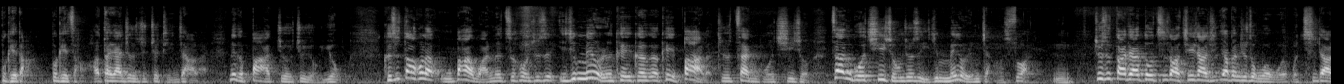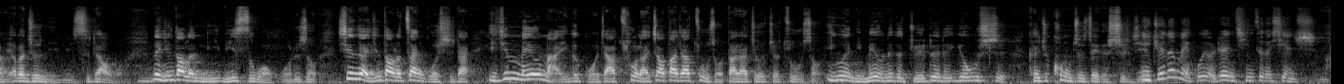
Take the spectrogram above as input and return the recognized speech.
不可以打，不可以吵，好，大家就就就停下来，那个霸就就有用。可是到后来五霸完了之后，就是已经没有人可以可可可以霸了，就是战国七雄。战国七雄就是已经没有人讲了算，嗯，就是大家都知道接下去，要不然就是我我我吃掉你，要不然就是你你吃掉我。那已经到了你你死我活的时候，现在已经到了战国时代，已经没有哪一个国家出来叫大家住手，大家就就住手，因为你没有那个绝对的优势可以去控制这个世界。你觉得美国有认清这个现实吗？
